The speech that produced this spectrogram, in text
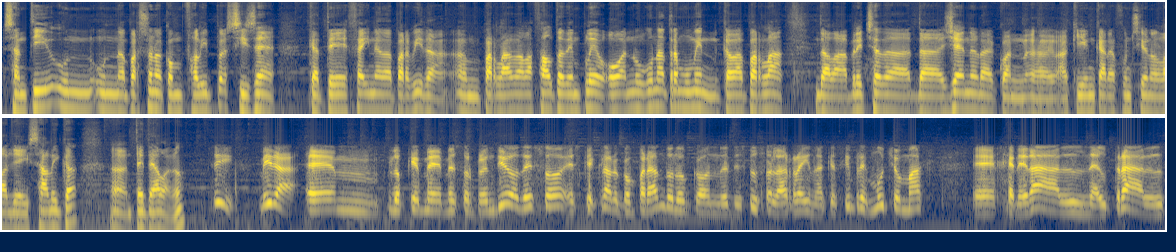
sentir un, una persona com Felip VI, que té feina de per vida, en parlar de la falta d'empleo, o en algun altre moment que va parlar de la bretxa de, de gènere, quan eh, aquí encara funciona la llei sàlica, eh, té tela, no? Sí, mira, em, lo que me, me sorprendió de eso es que, claro, comparándolo con el discurso de la reina, que siempre es mucho más eh, general, neutral,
